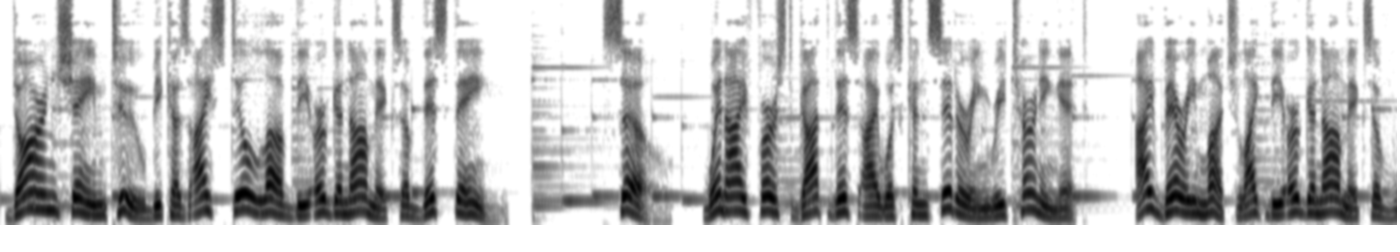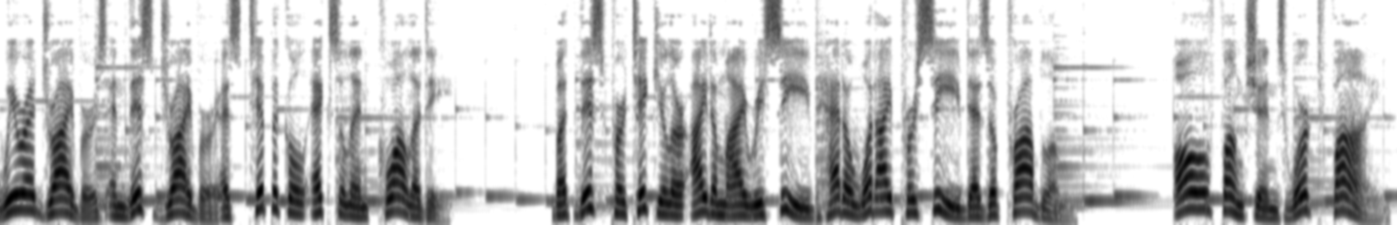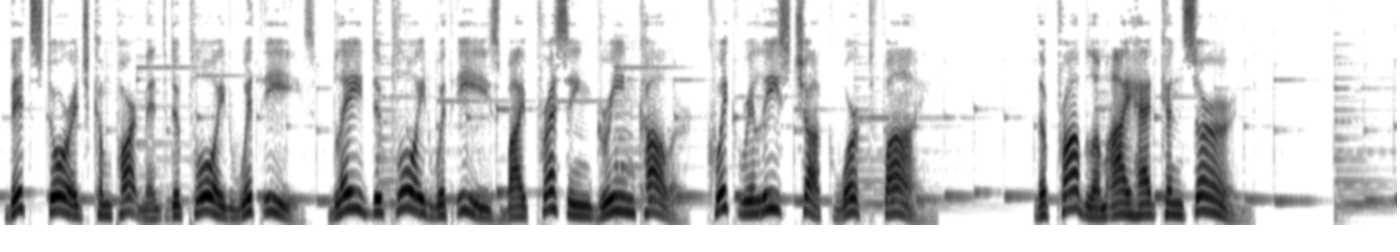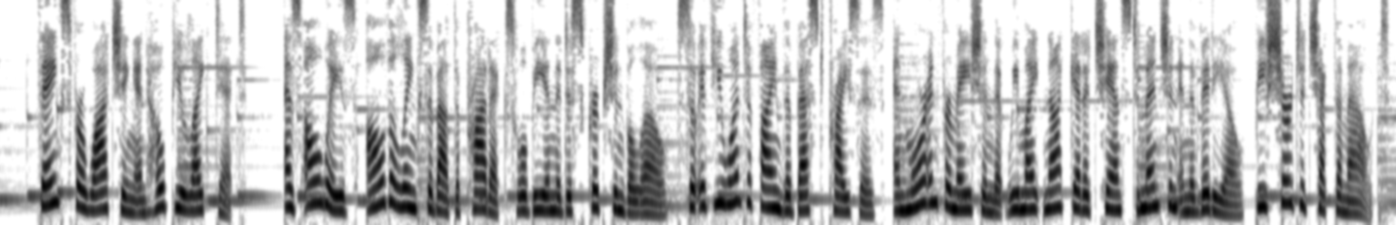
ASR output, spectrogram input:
Darn shame too because I still love the ergonomics of this thing. So, when I first got this I was considering returning it. I very much like the ergonomics of Wera drivers and this driver is typical excellent quality. But this particular item I received had a what I perceived as a problem. All functions worked fine, bit storage compartment deployed with ease, blade deployed with ease by pressing green collar, quick release chuck worked fine. The problem I had concerned. Thanks for watching and hope you liked it. As always, all the links about the products will be in the description below, so if you want to find the best prices, and more information that we might not get a chance to mention in the video, be sure to check them out.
